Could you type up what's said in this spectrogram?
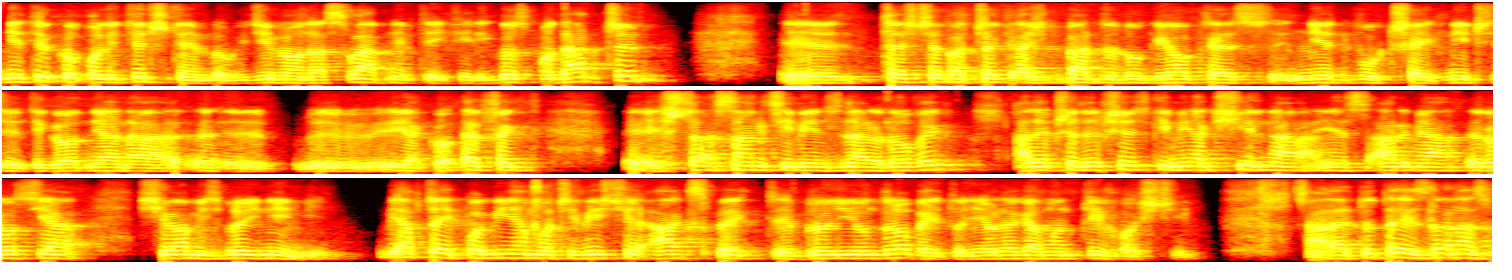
nie tylko politycznym, bo widzimy ona słabnie w tej chwili, gospodarczym. Y, też trzeba czekać bardzo długi okres, nie dwóch, trzech dni czy tygodnia na, y, jako efekt sankcji międzynarodowych, ale przede wszystkim jak silna jest armia Rosja siłami zbrojnymi. Ja tutaj pomijam oczywiście aspekt broni jądrowej, to nie ulega wątpliwości. Ale tutaj jest dla nas,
